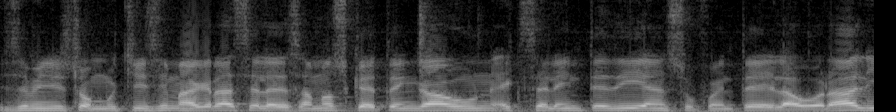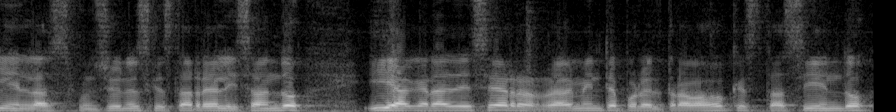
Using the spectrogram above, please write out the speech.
Viceministro, muchísimas gracias. Le deseamos que tenga un excelente día en su fuente laboral y en las funciones que está realizando y agradecer realmente por el trabajo que está haciendo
